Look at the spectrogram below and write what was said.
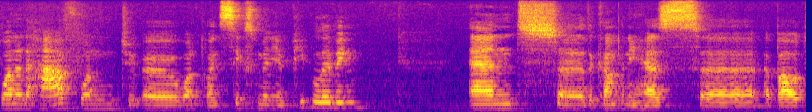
one and a half, one to uh, 1.6 million people living, and uh, the company has uh, about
